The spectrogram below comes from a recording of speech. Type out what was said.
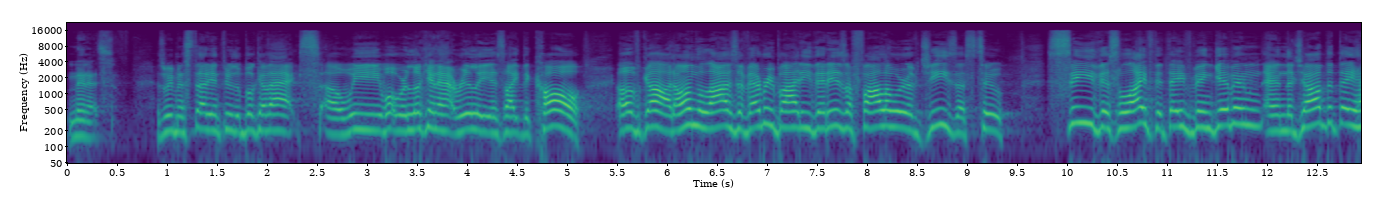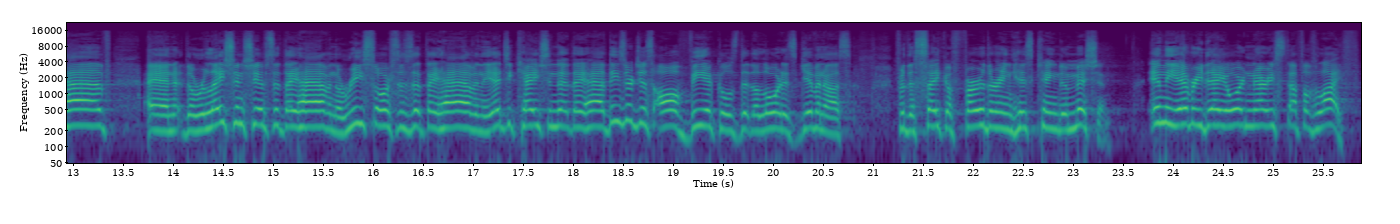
minutes. As we've been studying through the book of Acts, uh, we, what we're looking at really is like the call of God on the lives of everybody that is a follower of Jesus to see this life that they've been given and the job that they have and the relationships that they have and the resources that they have and the education that they have. These are just all vehicles that the Lord has given us for the sake of furthering His kingdom mission in the everyday, ordinary stuff of life.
